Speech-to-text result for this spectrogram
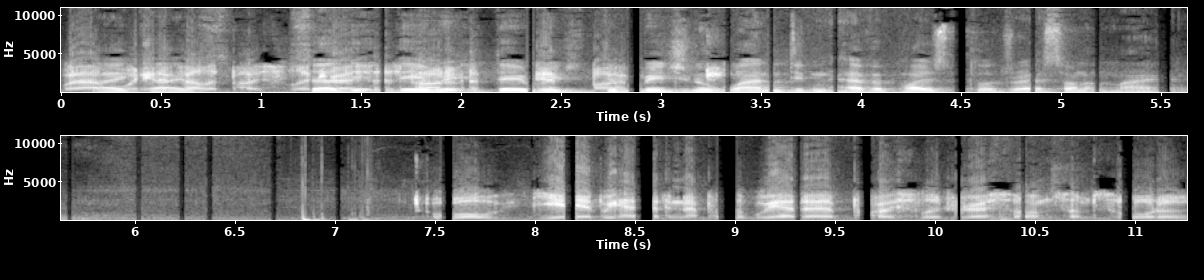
Well, we need a valid postal so address. the as the, part ori- of the, yeah, orig- the original one didn't have a postal address on it, mate. Well, yeah, we had an we had a postal address on some sort of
